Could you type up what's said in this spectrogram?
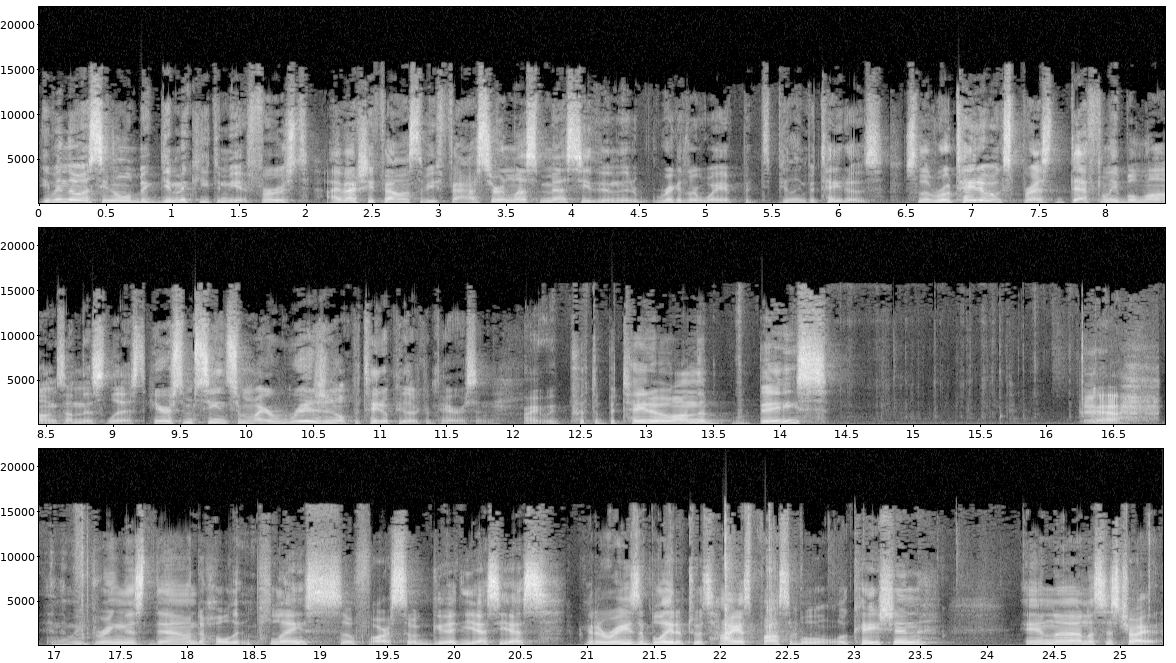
Even though it seemed a little bit gimmicky to me at first, I've actually found this to be faster and less messy than the regular way of peeling potatoes. So the Rotato Express definitely belongs on this list. Here are some scenes from my original potato peeler comparison. All right, we put the potato on the base. Ugh. And then we bring this down to hold it in place. So far, so good. Yes, yes. Gonna raise the blade up to its highest possible location. And uh, let's just try it.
